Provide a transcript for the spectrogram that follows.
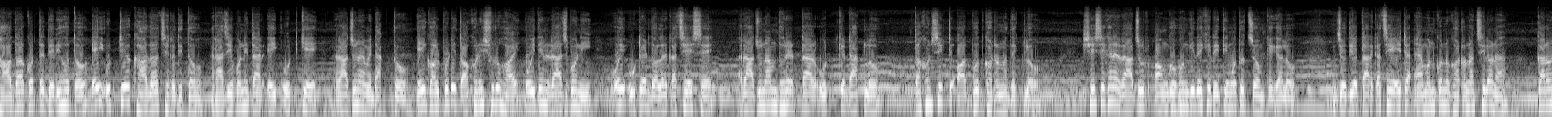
খাওয়া দাওয়া করতে দেরি হতো, এই উটটিও খাওয়া দাওয়া ছেড়ে দিত। রাজীবনী তার এই উটকে রাজু নামে ডাকতো। এই গল্পটি তখনই শুরু হয় ওই দিন রাজবনী ওই উটের দলের কাছে এসে রাজু নাম ধরে তার উটকে ডাকলো, তখন সে একটি অদ্ভুত ঘটনা দেখল। সে সেখানে রাজুর অঙ্গভঙ্গি দেখে রীতিমতো চমকে গেল। যদিও তার কাছে এটা এমন কোনো ঘটনা ছিল না, কারণ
